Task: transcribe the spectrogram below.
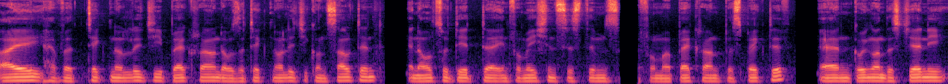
I have a technology background. I was a technology consultant and also did uh, information systems from a background perspective. And going on this journey,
